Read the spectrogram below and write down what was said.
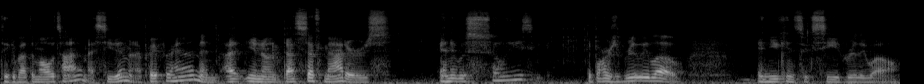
think about them all the time. I see them, and I pray for him, and I, you know, that stuff matters, and it was so easy. The bar is really low and you can succeed really well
